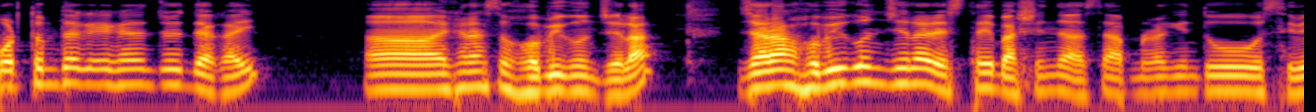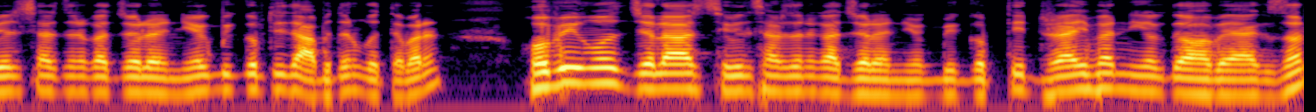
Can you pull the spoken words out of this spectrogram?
প্রথম থেকে এখানে যদি দেখাই এখানে আছে হবিগঞ্জ জেলা। যারা হবিগঞ্জ জেলার স্থায়ী বাসিন্দা আছে, আপনারা কিন্তু সিভিল সার্জনের কার্যালয়ে নিয়োগ বিজ্ঞপ্তিতে আবেদন করতে পারেন। হবিগঞ্জ জেলার সিভিল সার্জনের কার্যালয়ে নিয়োগ বিজ্ঞপ্তি, ড্রাইভার নিয়োগ দেওয়া হবে একজন,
